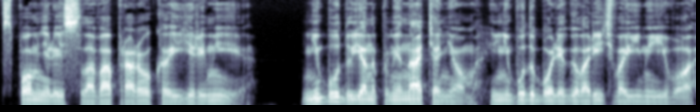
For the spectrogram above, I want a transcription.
Вспомнились слова пророка Еремии. «Не буду я напоминать о нем, и не буду более говорить во имя его».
